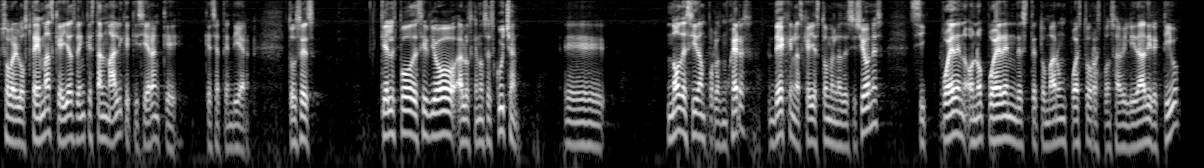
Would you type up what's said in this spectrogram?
sobre los temas que ellas ven que están mal y que quisieran que, que se atendieran. Entonces, ¿qué les puedo decir yo a los que nos escuchan? Eh, no decidan por las mujeres, déjenlas que ellas tomen las decisiones, si pueden o no pueden este, tomar un puesto de responsabilidad directivo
